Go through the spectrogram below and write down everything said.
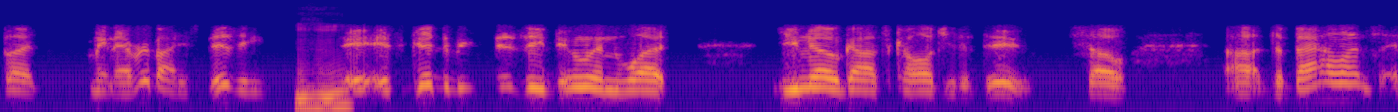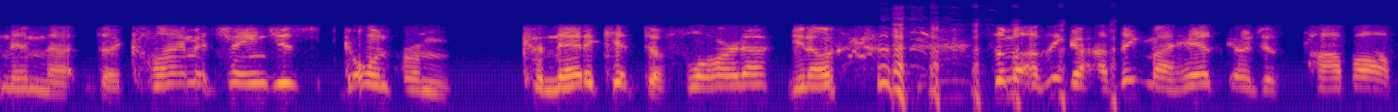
but I mean, everybody's busy. Mm-hmm. It's good to be busy doing what you know God's called you to do. So uh, the balance and then the, the climate changes going from Connecticut to Florida, you know, some, I think, I think my head's going to just pop off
